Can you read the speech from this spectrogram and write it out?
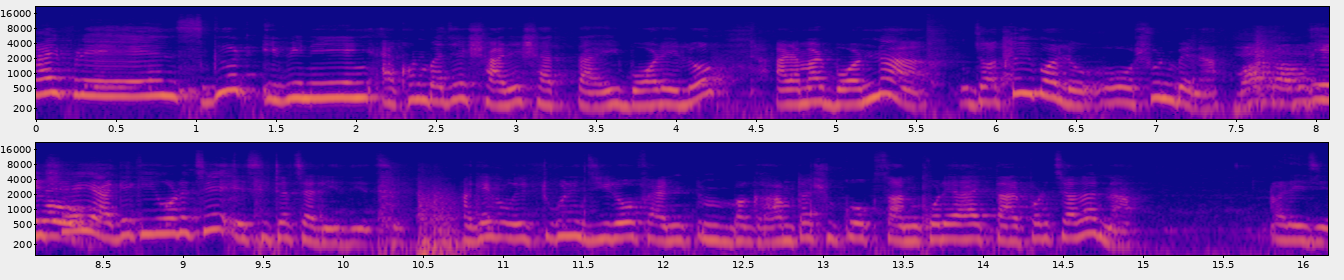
হাই ফ্রেন্ডস গুড ইভিনিং এখন বাজে সাড়ে সাতটা এই বর এলো। আর আমার বর না যতই বলো ও শুনবে না। এসেই আগে কি করেছে? এসিটা চালিয়ে দিয়েছে। আগে একটুখানি জিরো ফ্যান বা ঘামটা শুকোক স্নান করে আয় তারপরে চালা না। আর এই যে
